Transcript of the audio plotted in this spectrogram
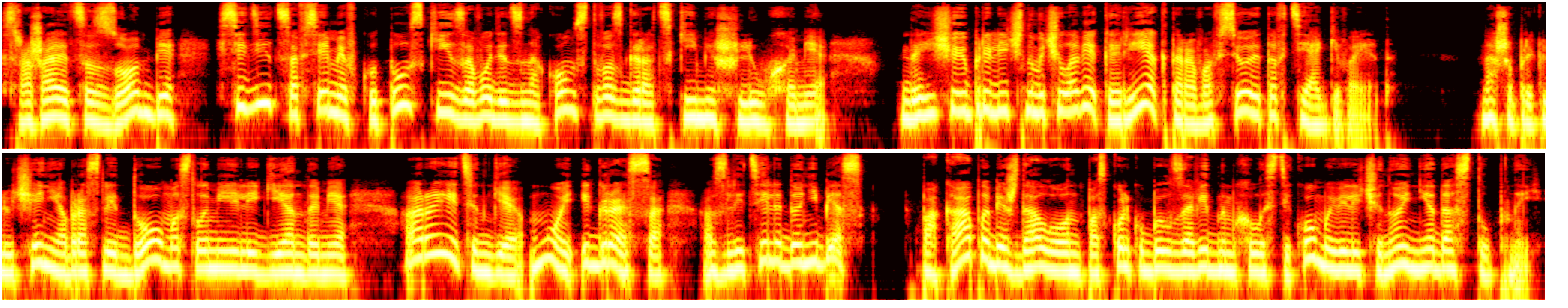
сражается с зомби, сидит со всеми в кутузке и заводит знакомства с городскими шлюхами, да еще и приличного человека, ректора, во все это втягивает. Наши приключения обросли домыслами и легендами, а рейтинги, мой и Гресса, взлетели до небес. Пока побеждал он, поскольку был завидным холостяком и величиной недоступной.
